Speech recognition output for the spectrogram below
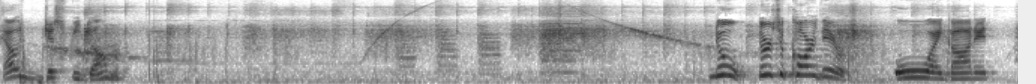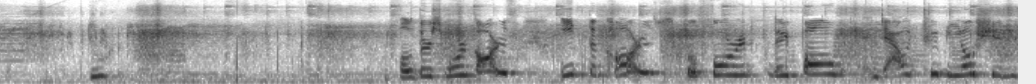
that would just be dumb. No, there's a car there. Oh, I got it. Oh, there's more cars. Eat the cars before they fall down to the ocean.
